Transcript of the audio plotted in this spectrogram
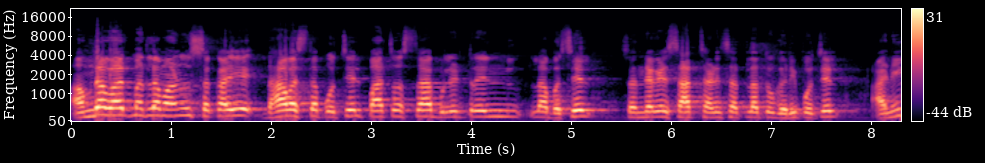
अहमदाबाद मधला माणूस सकाळी दहा वाजता पोचेल पाच वाजता बुलेट ट्रेनला बसेल संध्याकाळी सात साडेसातला तो घरी पोचेल आणि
